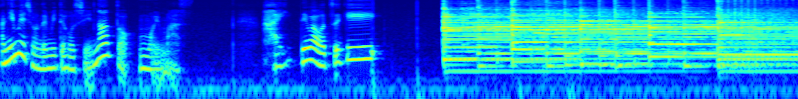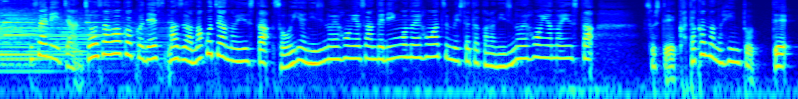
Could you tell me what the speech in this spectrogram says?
アニメーションで見てほしいなと思います。はい。ではお次。サリーちゃん、調査報告です。まずはまこちゃんのインスタ。そういや、虹の絵本屋さんでリンゴの絵本集めしてたから虹の絵本屋のインスタ。そして、カタカナのヒントって、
